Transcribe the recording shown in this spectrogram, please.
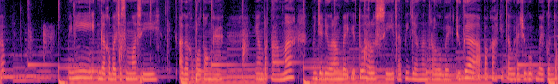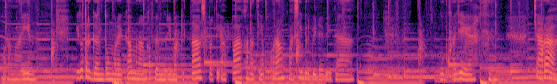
Yep. ini nggak kebaca semua sih. Agak kepotong ya. Yang pertama, menjadi orang baik itu harus sih, tapi jangan terlalu baik juga. Apakah kita udah cukup baik untuk orang lain? Itu tergantung mereka menangkap dan menerima kita seperti apa, karena tiap orang pasti berbeda-beda. Gue buka aja ya. Cara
